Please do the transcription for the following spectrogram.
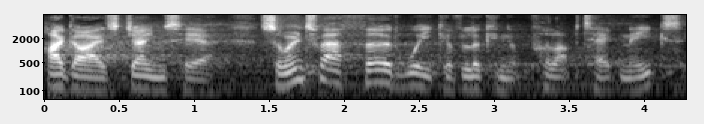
Hi guys, James here. So we're into our third week of looking at pull-up techniques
